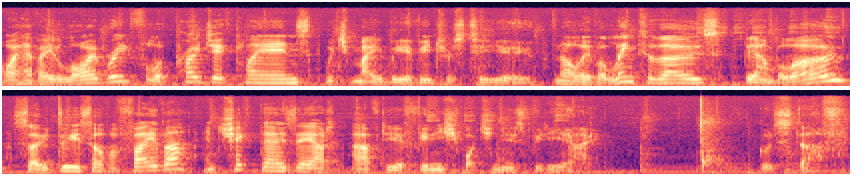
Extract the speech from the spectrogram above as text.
I have a library full of project plans which may be of interest to you. And I'll leave a link to those down below, so do yourself a favour and check those out after you finish watching this video. Good stuff.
